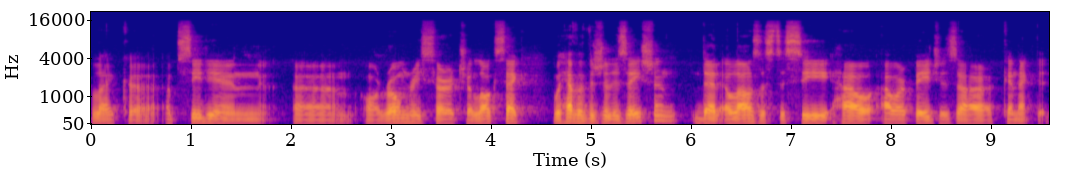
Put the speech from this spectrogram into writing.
like uh, Obsidian um, or Roam Research or Logseq, we have a visualization that allows us to see how our pages are connected.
